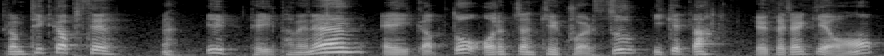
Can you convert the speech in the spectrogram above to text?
그럼 t 값에 1 대입하면은 a 값도 어렵지 않게 구할 수 있겠다. 여기까지 할게요.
